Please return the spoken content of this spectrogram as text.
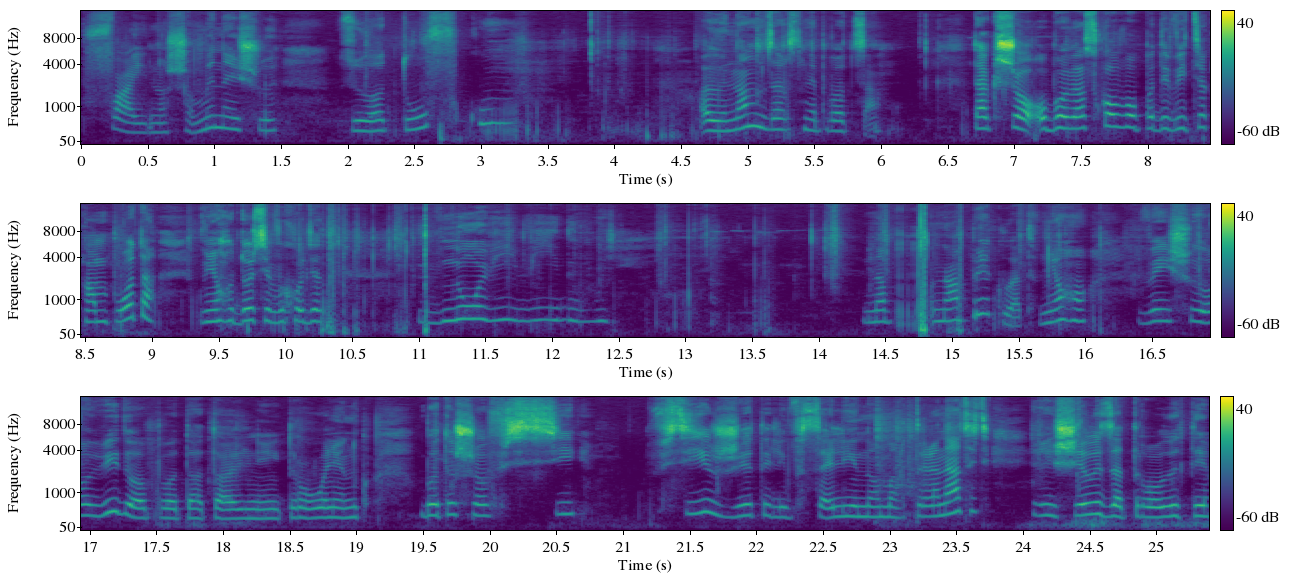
файно, що ми знайшли золотувку. Але нам зараз не про це. Так що обов'язково подивіться компота. В нього досі виходять нові відео. Наприклад, в нього вийшло відео про тотальний тролінг, бо то, що всі, всі жителі в селі номер 13 рішили затролити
